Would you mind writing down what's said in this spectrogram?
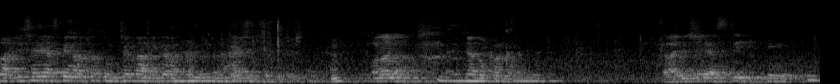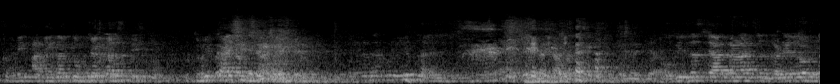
राजेशाही असते ना आता तुमच्याकडे अधिकार असतील तुम्ही काय शिक्षा? कोणाला? त्या लोकांना. राजविषयी असती आणि अधिकार तुमच्याकडे असते तुम्ही काय शिक्षा देऊ? उगीच त्या काळाचं कडेलोट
